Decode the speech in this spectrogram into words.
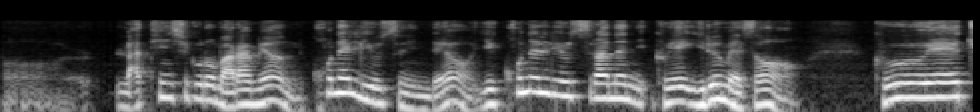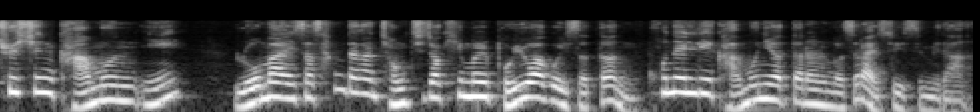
어, 라틴식으로 말하면 코넬리우스인데요. 이 코넬리우스라는 그의 이름에서 그의 출신 가문이 로마에서 상당한 정치적 힘을 보유하고 있었던 코넬리 가문이었다는 것을 알 수 있습니다.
